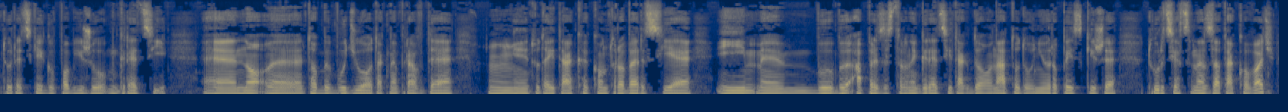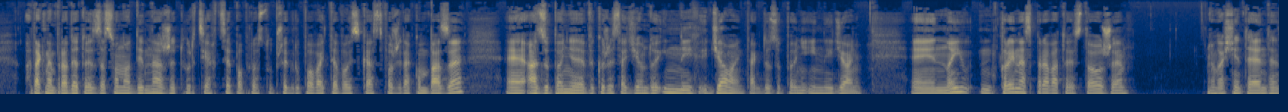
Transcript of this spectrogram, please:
tureckiego w pobliżu Grecji, e, no e, to by budziło tak naprawdę mm, tutaj tak kontrowersje i e, byłby apel ze strony Grecji tak do NATO, do Unii Europejskiej, że Turcja chce nas zaatakować, a tak naprawdę to jest zasłona dymna, że Turcja chce po prostu przegrupować te wojska, stworzyć taką bazę, a zupełnie wykorzystać ją do innych działań, tak, do zupełnie innych działań. No i kolejna sprawa to jest to, że właśnie ten, ten,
